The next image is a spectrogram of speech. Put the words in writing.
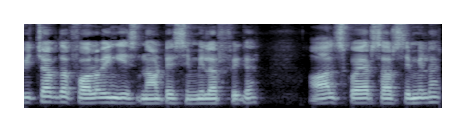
which of the following is not a similar figure. All squares are similar.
